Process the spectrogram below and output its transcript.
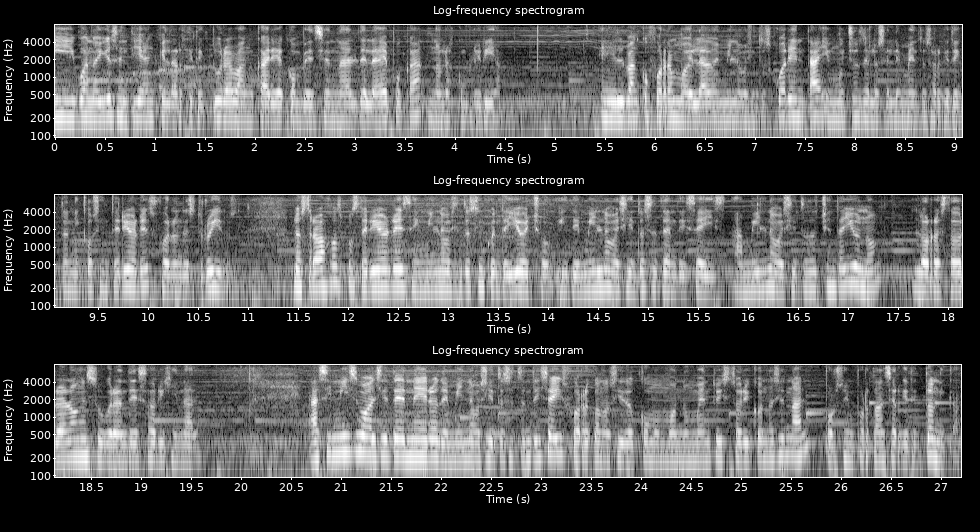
y bueno, ellos sentían que la arquitectura bancaria convencional de la época no las cumpliría. El banco fue remodelado en 1940 y muchos de los elementos arquitectónicos interiores fueron destruidos. Los trabajos posteriores en 1958 y de 1976 a 1981 lo restauraron en su grandeza original. Asimismo, el 7 de enero de 1976 fue reconocido como Monumento Histórico Nacional por su importancia arquitectónica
